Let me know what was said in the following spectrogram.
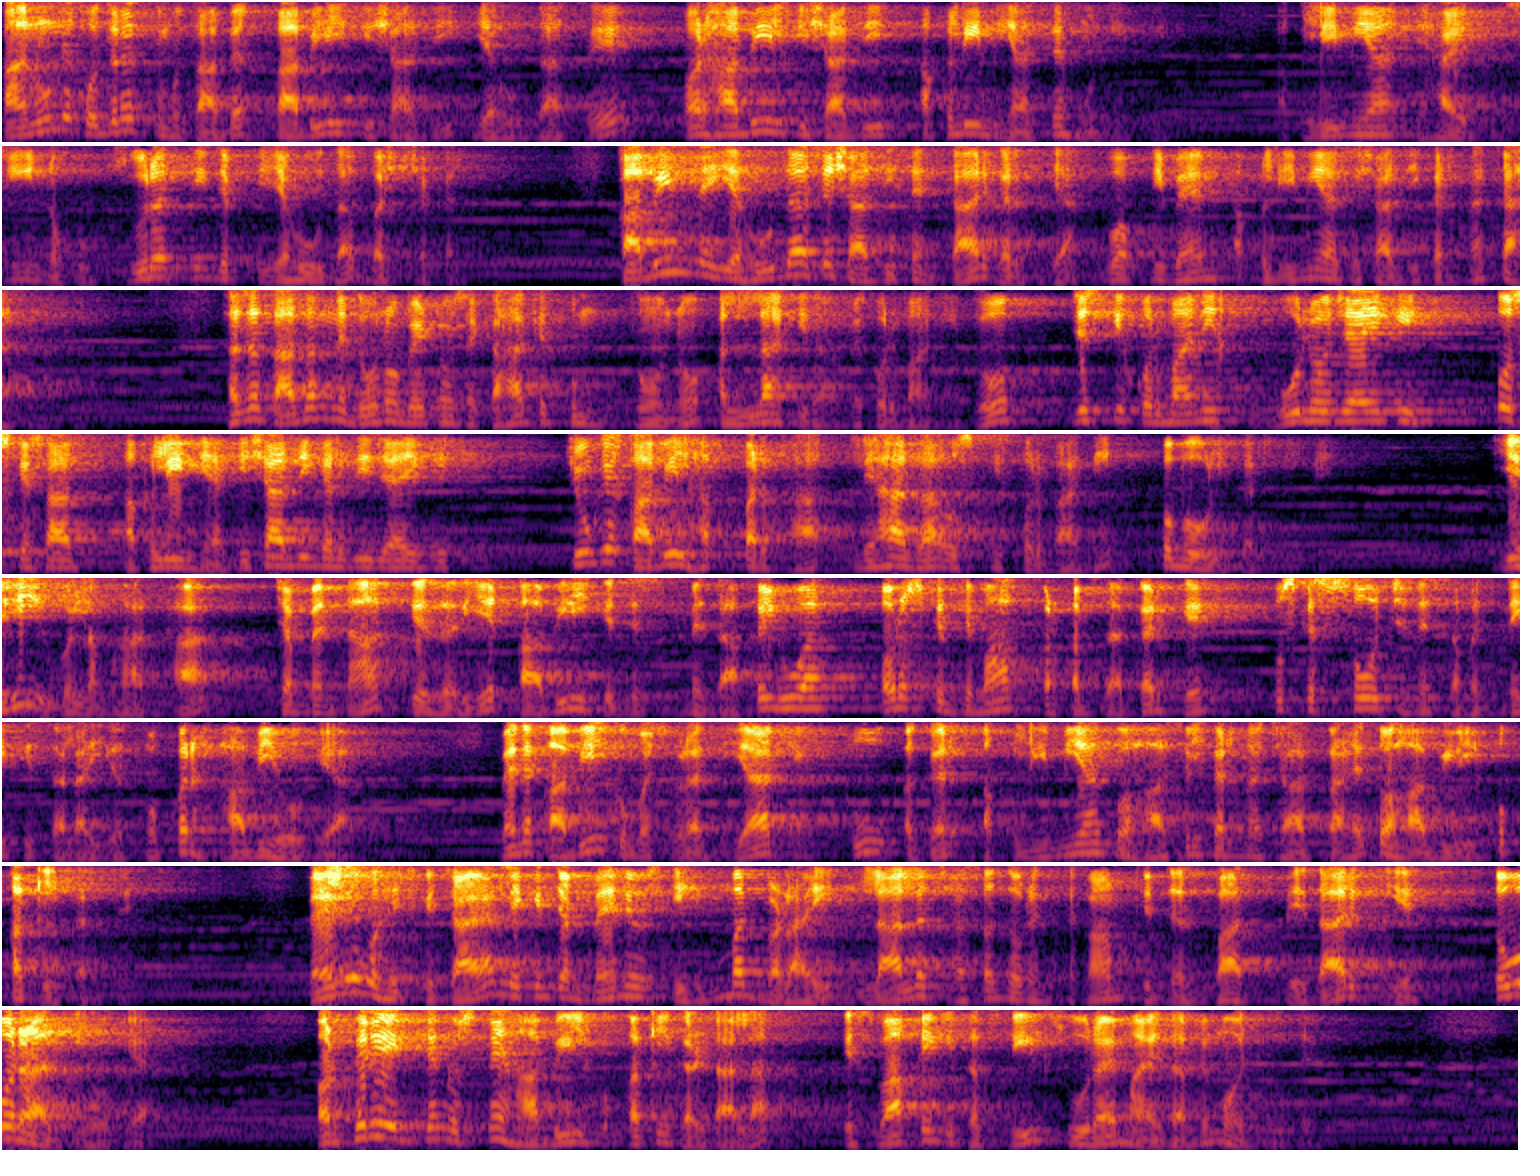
कानून कुदरत के मुताबिक काबिल की शादी यहूदा से और हाबील की शादी अकलीमिया से होनी थी। अकलीमिया नहायत हसीन और खूबसूरत थी, जबकि यहूदा बशकल काबिल ने यहूदा से शादी से इनकार कर दिया। वो अपनी बहन अकलीमिया से शादी करना चाहता हज़रत आदम ने दोनों बेटों से कहा कि तुम दोनों अल्लाह की राह में कुर्बानी दो, जिसकी कुर्बानी कबूल हो जाएगी, उसके साथ अकलीमिया की शादी कर दी जाएगी। चूँकि काबिल हक पर था, लिहाजा उसकी कुर्बानी कबूल कर ली गई। यही वो लम्हा था, जब मैं नाक के ज़रिए काबिल के जिस्म में दाखिल हुआ और उसके दिमाग पर कब्जा करके उसके सोचने समझने की सलाहियतों पर हावी हो गया। मैंने काबिल को मशवरा दिया कि तू अगर अकलीमिया को हासिल करना चाहता है तो हाबिल को कत्ल कर दे। पहले वो हिचकिचाया, लेकिन जब मैंने उसकी हिम्मत बढ़ाई, लालच, हसद और इंतकाम के जज्बात बेदार किए तो वो राज़ी हो गया। और फिर एक दिन उसने हाबील को कत्ल कर डाला। इस वाक्य की तफसील सूरह मायदा में मौजूद है।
